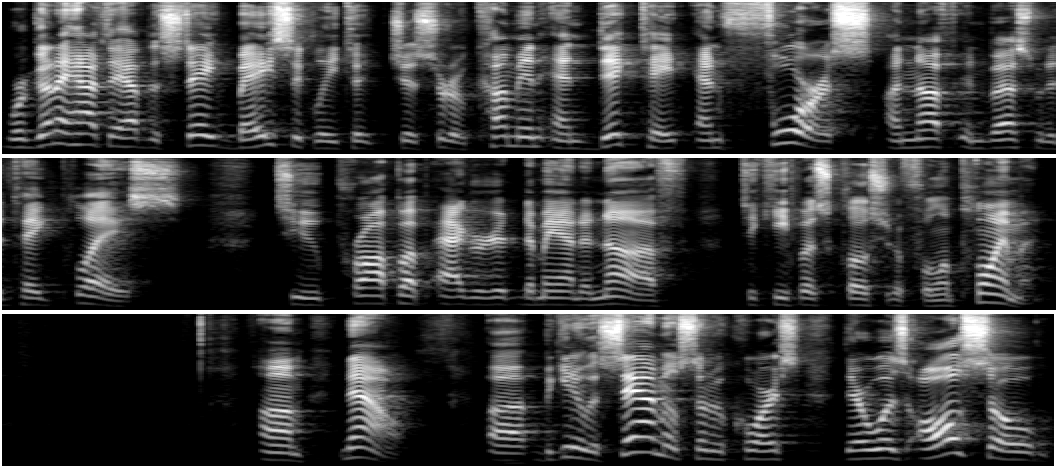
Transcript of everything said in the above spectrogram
we're going to have to have the state basically to just sort of come in and dictate and force enough investment to take place to prop up aggregate demand enough to keep us closer to full employment. Um, now, uh, beginning with Samuelson, of course, there was also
